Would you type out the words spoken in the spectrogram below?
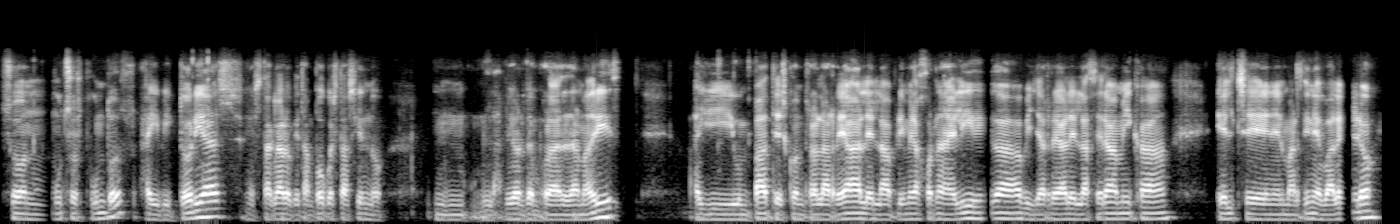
Son muchos puntos, hay victorias, está claro que tampoco está siendo mm, la peor temporada del Real Madrid. Hay empates contra la Real en la primera jornada de liga, Villarreal en la cerámica, Elche en el Martínez Valero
